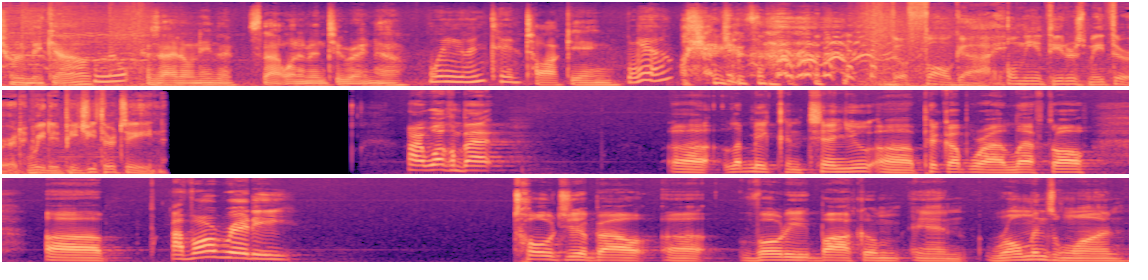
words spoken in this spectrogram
Trying to make it out? Nope. Because I don't either. It's not what I'm into right now. What are you into? Talking. Yeah. the Fall Guy. Only in theaters May 3rd. Rated PG-13. All right, welcome back. Uh, let me continue. Uh, pick up where I left off. Uh, I've already told you about uh, Voddie Baucham and Romans 1,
